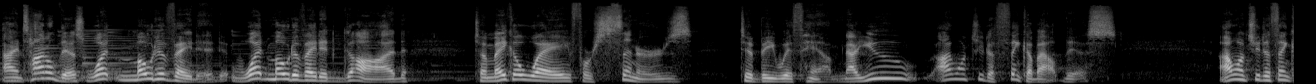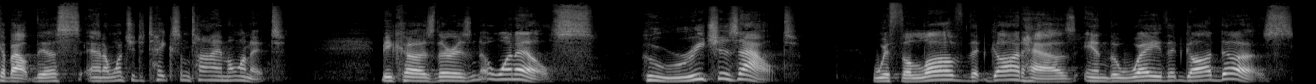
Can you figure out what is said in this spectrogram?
I entitled this, What Motivated? What Motivated God to Make a Way for Sinners to Be with Him? Now, you, I want you to think about this. I want you to think about this, and I want you to take some time on it. Because there is no one else who reaches out with the love that God has in the way that God does,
